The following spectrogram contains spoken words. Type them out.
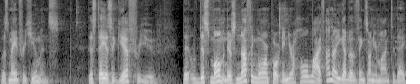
was made for humans. This day is a gift for you. This moment, there's nothing more important in your whole life. I know you got other things on your mind today.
